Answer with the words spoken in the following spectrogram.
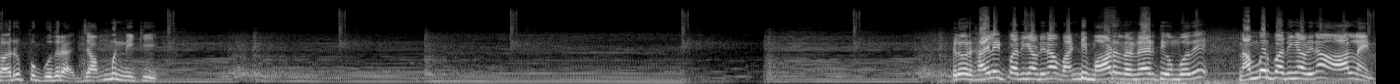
கருப்பு குதிரை ஜம்மு நிக்கி. இதில் ஒரு ஹைலைட் பார்த்தீங்க அப்படின்னா வண்டி மாடல் ரெண்டாயிரத்தி ஒம்பது நம்பர் பார்த்தீங்க அப்படின்னா ஆன்லைன்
